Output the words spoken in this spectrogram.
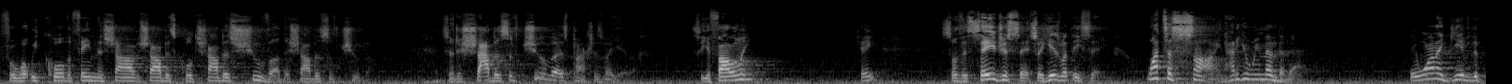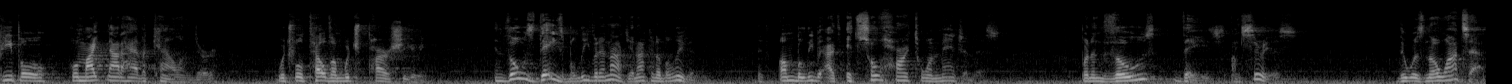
for what we call the famous Shabbos called Shabbos Shuva, the Shabbos of Tshuva. So the Shabbos of Tshuva is Parshas Vayelech. So you're following? Okay? So the sages say, so here's what they say. What's a sign? How do you remember that? They want to give the people who might not have a calendar, which will tell them which parsha you're in. In those days, believe it or not, you're not going to believe it. It's unbelievable. It's so hard to imagine this. But in those days, I'm serious, there was no WhatsApp.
